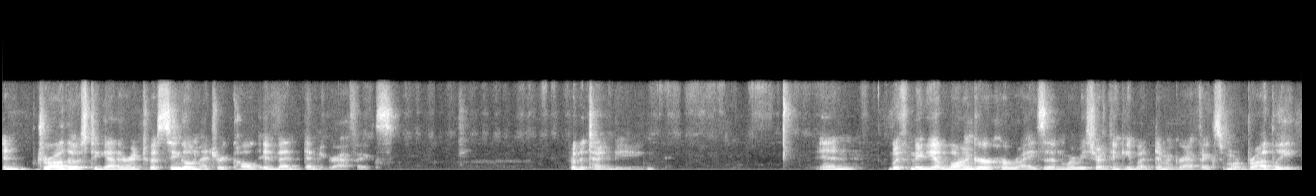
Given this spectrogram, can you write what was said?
and draw those together into a single metric called event demographics for the time being. And with maybe a longer horizon where we start thinking about demographics more broadly,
